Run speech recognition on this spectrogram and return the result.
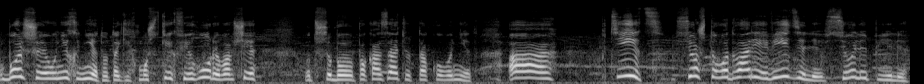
Больше у них нету таких мужских фигур, и вообще, вот чтобы показать, вот такого нет. А птиц, все, что во дворе видели, все лепили.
